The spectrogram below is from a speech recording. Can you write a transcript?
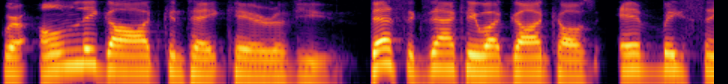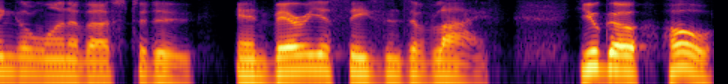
where only God can take care of you. That's exactly what God calls every single one of us to do in various seasons of life. You go, oh,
